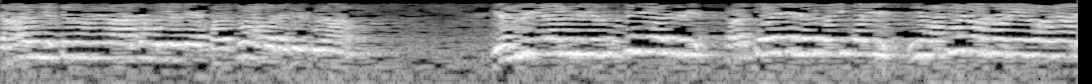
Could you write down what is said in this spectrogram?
കാരുണ്യത്തിൽ നിന്ന് നിങ്ങൾ ആശം മുറിയരുത് പടച്ചോ നമ്മളെ കൈവഴിക്കൂലാണ് എന്ത് ചെയ്താലും ശരി എന്ത് കുറ്റം ചെയ്താലും ശരി. പടച്ചോനെ എന്നെ പറ്റിപ്പോയി. ഇനി മറ്റൊരു ആൾക്കാരെ എന്ന് പറഞ്ഞാൽ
